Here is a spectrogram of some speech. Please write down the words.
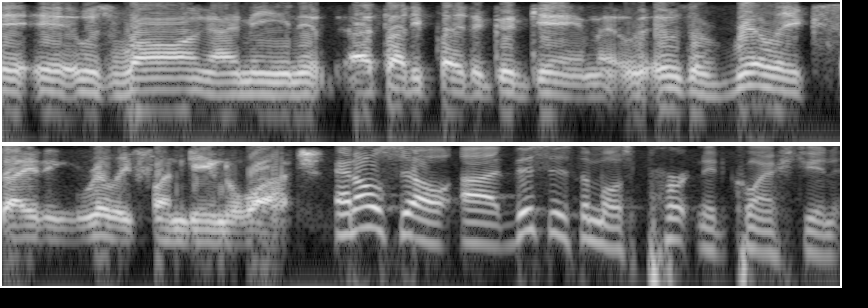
it, it was wrong. I mean, it, I thought he played a good game. It, it was a really exciting, really fun game to watch. And also, uh, this is the most pertinent question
